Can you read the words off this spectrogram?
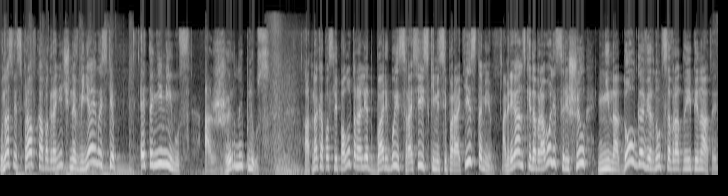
У нас ведь справка об ограниченной вменяемости – это не минус, а жирный плюс. Однако после полутора лет борьбы с российскими сепаратистами американский доброволец решил ненадолго вернуться в родные пенаты.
